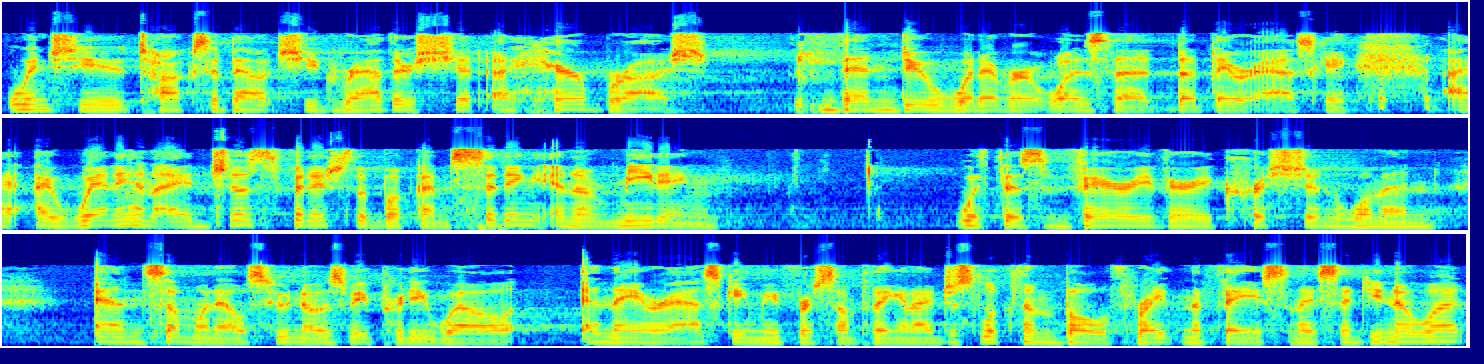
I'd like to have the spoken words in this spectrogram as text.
when she talks about she'd rather shit a hairbrush then do whatever it was that, that they were asking. I, I went in, I had just finished the book. I'm sitting in a meeting with this very, very Christian woman and someone else who knows me pretty well. and they are asking me for something, and I just looked them both right in the face, and I said, you know what?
